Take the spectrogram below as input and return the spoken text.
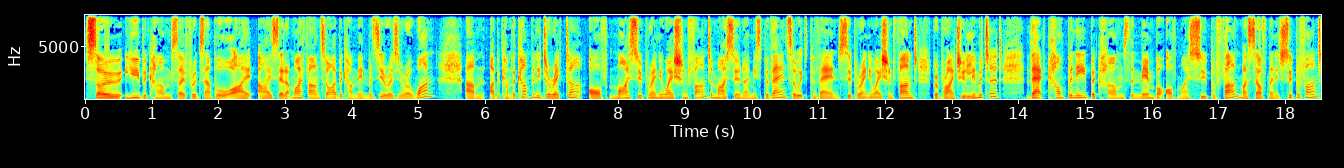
So you become, so for example, I, I set up my fund, so I become member 001. Um, I become the company director of my superannuation fund, and my surname is Pavan, so it's Pavan Superannuation Fund Proprietary Limited. That company becomes the member of my super fund, my self managed super fund,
